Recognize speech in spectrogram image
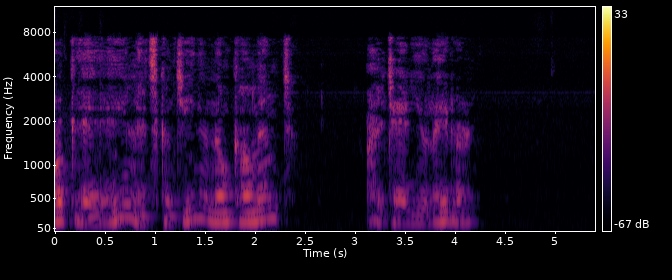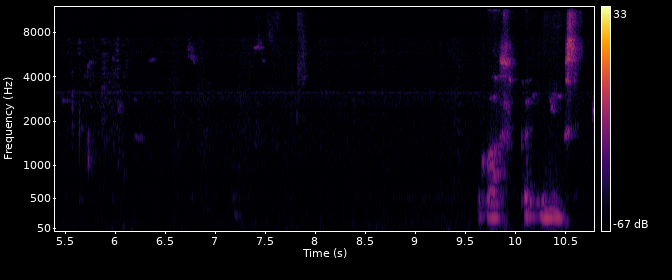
Okay, let's continue. No comment. I'll tell you later. gospel music.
